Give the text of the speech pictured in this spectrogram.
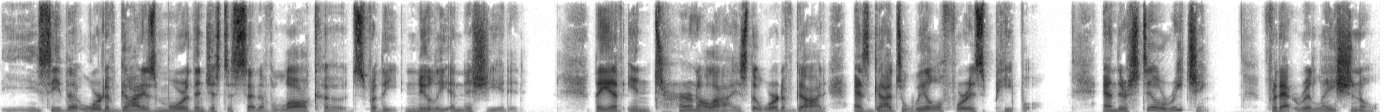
You see, the Word of God is more than just a set of law codes for the newly initiated. They have internalized the Word of God as God's will for His people. And they're still reaching for that relational,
